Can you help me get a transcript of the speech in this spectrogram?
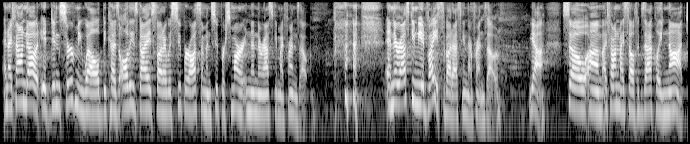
And I found out it didn't serve me well because all these guys thought I was super awesome and super smart, and then they're asking my friends out. and they're asking me advice about asking their friends out. Yeah. So um, I found myself exactly not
